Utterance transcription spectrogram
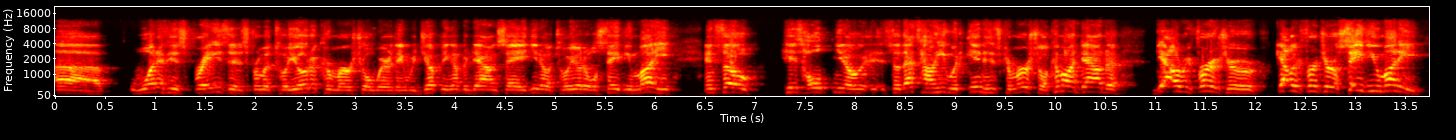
uh, one of his phrases from a Toyota commercial where they were jumping up and down saying, you know, Toyota will save you money. And so his whole, you know, so that's how he would end his commercial. Come on down to Gallery Furniture. Gallery Furniture will save you money.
